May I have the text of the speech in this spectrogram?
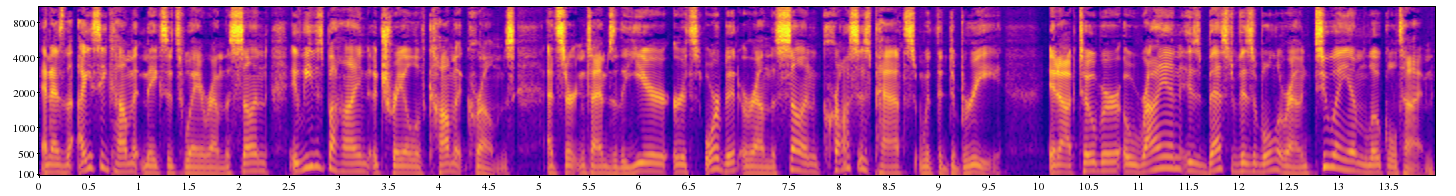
and as the icy comet makes its way around the Sun, it leaves behind a trail of comet crumbs. At certain times of the year, Earth's orbit around the Sun crosses paths with the debris. In October, Orion is best visible around 2 a.m. local time.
